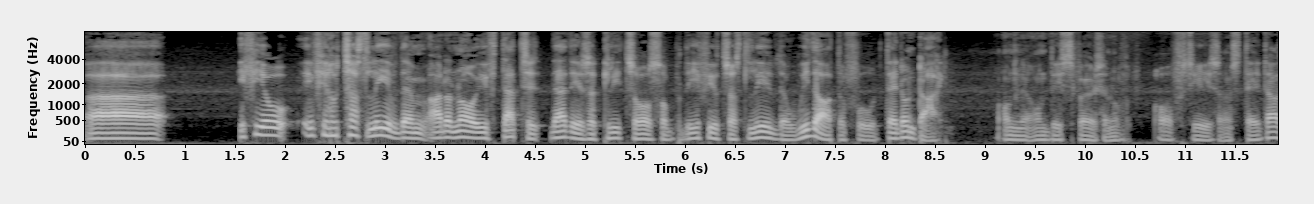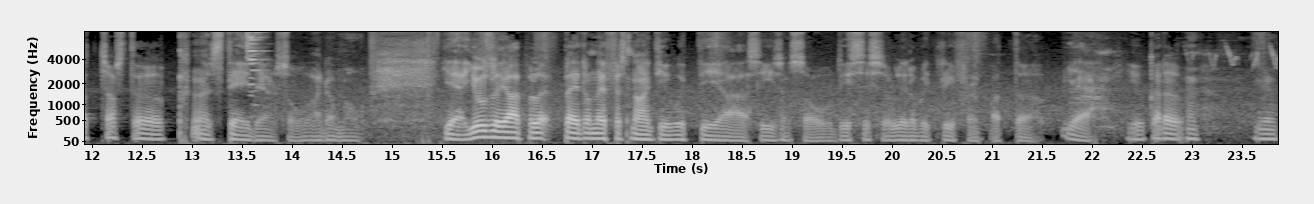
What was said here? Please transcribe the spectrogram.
uh, if you if you just leave them i don't know if that's it, that is a glitch also but if you just leave them without the food they don't die on on this version of of seasons. They just uh, stay there so i don't know. Yeah usually i pl played on FS19 with the uh, season so this is a little bit different but uh, yeah you gotta you,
